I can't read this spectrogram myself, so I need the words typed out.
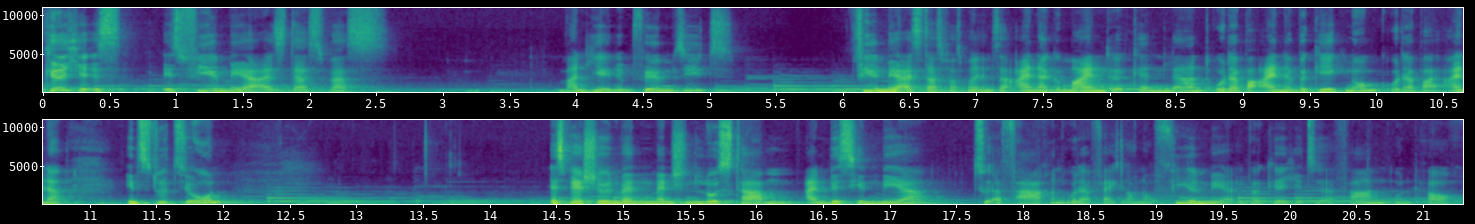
Kirche ist, ist viel mehr als das, was man hier in dem Film sieht. Viel mehr als das, was man in einer Gemeinde kennenlernt oder bei einer Begegnung oder bei einer Institution. Es wäre schön, wenn Menschen Lust haben, ein bisschen mehr zu erfahren oder vielleicht auch noch viel mehr über Kirche zu erfahren und auch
